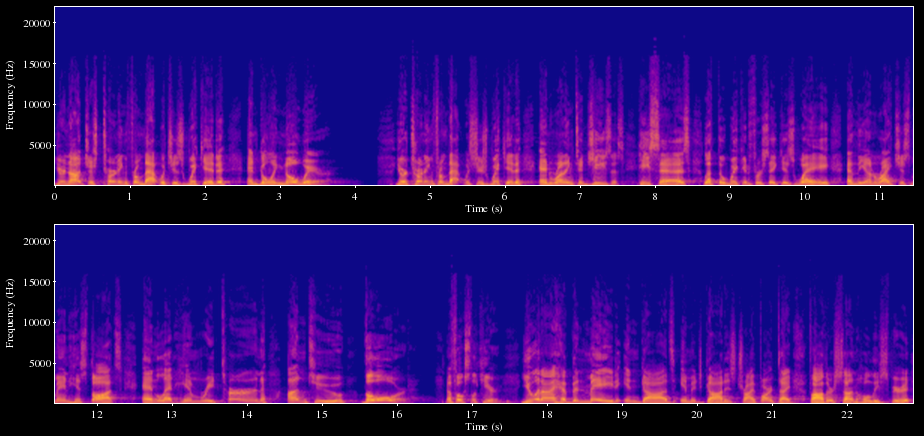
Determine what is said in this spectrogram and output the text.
You're not just turning from that which is wicked and going nowhere. You're turning from that which is wicked and running to Jesus. He says, Let the wicked forsake his way, and the unrighteous man his thoughts, and let him return unto the Lord. Now, folks, look here. You and I have been made in God's image. God is tripartite Father, Son, Holy Spirit.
